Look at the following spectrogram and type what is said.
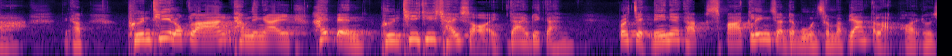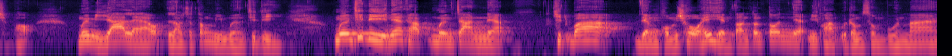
ตานะครับพื้นที่ลกล้างทำยังไงให้เป็นพื้นที่ที่ใช้สอยได้ด้วยกันโปรเจกต์นี้เนี่ยครับ Sparkling จันทบูรณ์สำหรับย่านตลาดพลอยโดยเฉพาะ เมื่อมีย่านแล้วเราจะต้องมีเมืองที่ดี เมืองที่ดีเนี่ยครับเมืองจันเนี่ยคิดว่าอย่างผมโชว์ให้เห็นตอนต้นๆเนี่ยมีความอุดมสมบูรณ์มาก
